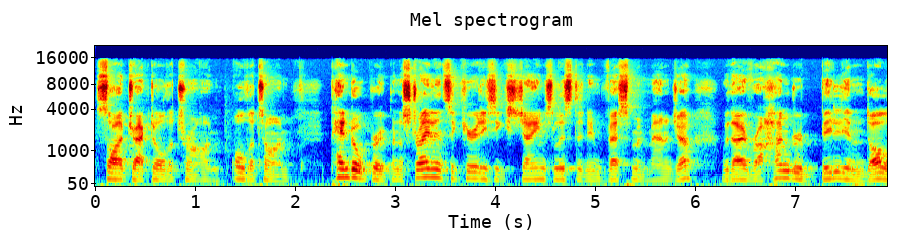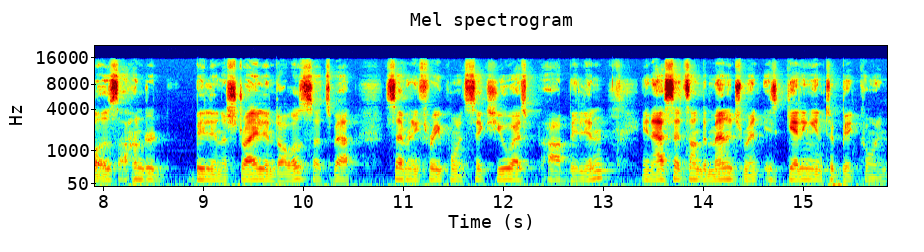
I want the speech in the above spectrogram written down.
sidetracked all the time. All the time. Pendal Group, an Australian securities exchange listed investment manager with over $100 billion, 100 billion Australian dollars, so it's about 73.6 US uh, billion in assets under management, is getting into Bitcoin.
